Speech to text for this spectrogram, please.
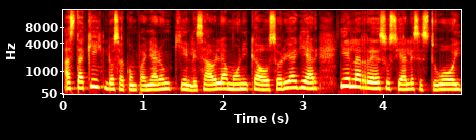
Hasta aquí los acompañaron quien les habla, Mónica Osorio Aguiar, y en las redes sociales estuvo hoy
